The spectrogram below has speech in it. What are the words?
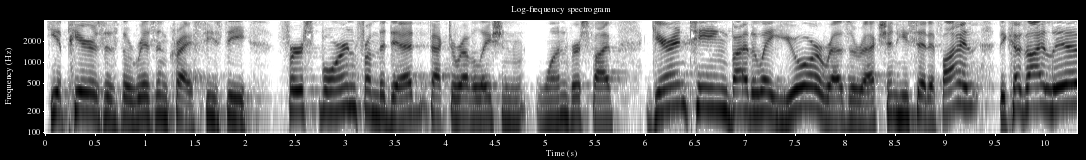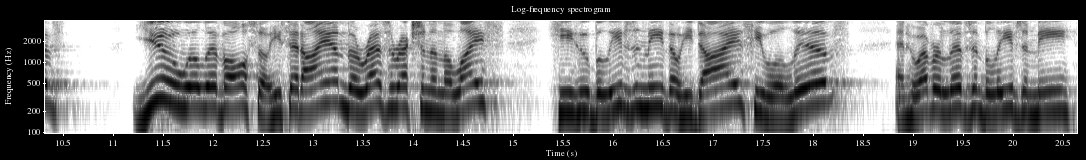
he appears as the risen Christ. He's the firstborn from the dead, back to Revelation 1, verse 5, guaranteeing, by the way, your resurrection. He said, If I, because I live, you will live also. He said, I am the resurrection and the life. He who believes in me, though he dies, he will live. And whoever lives and believes in me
